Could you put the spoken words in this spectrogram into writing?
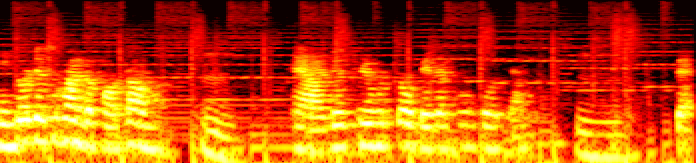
顶多就是换个跑道嘛，嗯，对啊，就去做别的工作这样，嗯，对。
